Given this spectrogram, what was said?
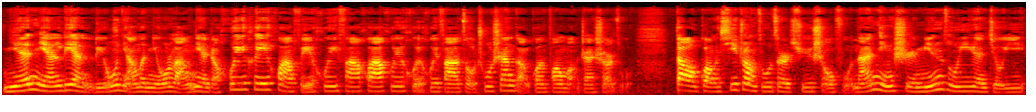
年年恋刘娘的牛郎，念着灰黑化肥挥发花灰会挥发，走出山岗官方网站事儿组。到广西壮族自治区首府南宁市民族医院就医。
